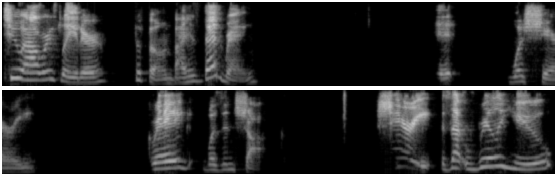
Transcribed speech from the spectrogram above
Two hours later, the phone by his bed rang. It was Sherry. Greg was in shock. Sherry, is that really you?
